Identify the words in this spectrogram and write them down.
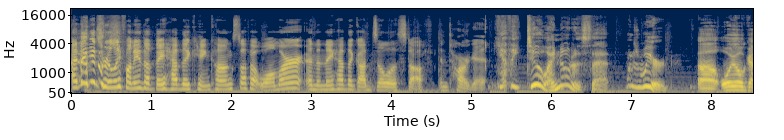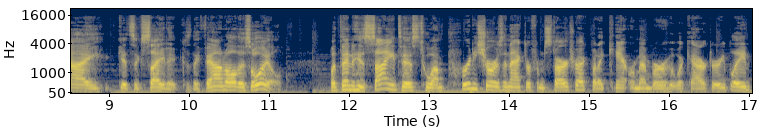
I think it's really funny that they have the King Kong stuff at Walmart and then they have the Godzilla stuff in Target. Yeah, they do. I noticed that. That was weird. Uh, oil guy gets excited because they found all this oil. But then his scientist, who I'm pretty sure is an actor from Star Trek, but I can't remember who, what character he played,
